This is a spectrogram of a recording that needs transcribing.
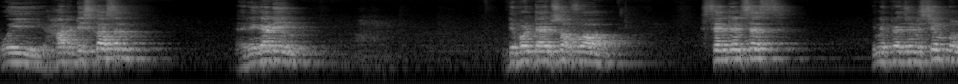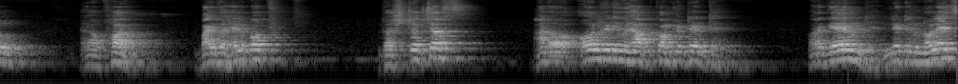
we had a discussion regarding different types of uh, sentences in a present simple uh, form by the help of the structures and already we have completed or gained little knowledge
